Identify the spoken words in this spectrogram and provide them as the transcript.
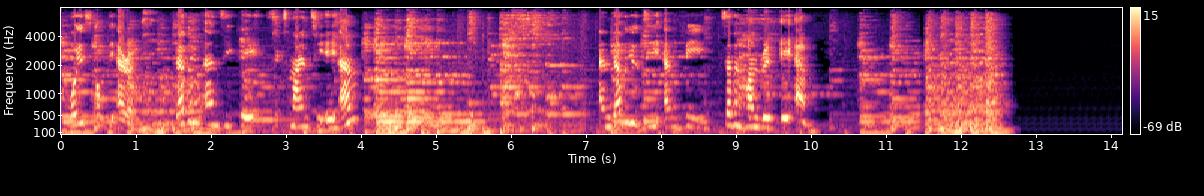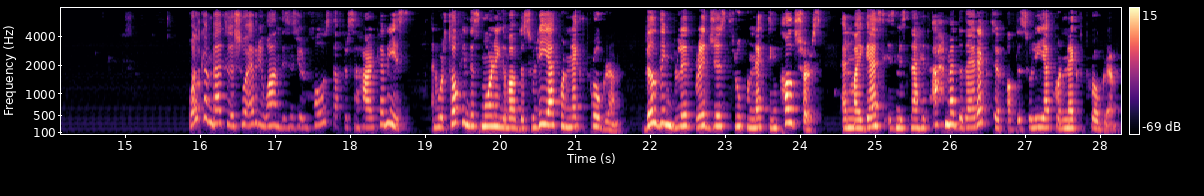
Voice of the Arabs, WNZK 690 AM and WDMV 700 AM. Welcome back to the show, everyone. This is your host, Dr. Sahar Khamis, and we're talking this morning about the Soliya Connect program, building bridges through connecting cultures. And my guest is Ms. Nahid Ahmed, the director of the Soliya Connect program.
